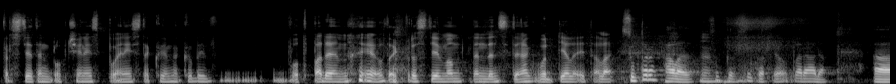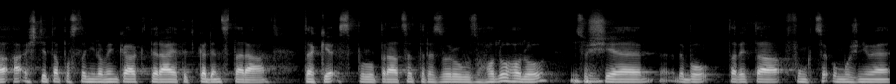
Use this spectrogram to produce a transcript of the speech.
prostě ten blockchain je spojený s takovým jakoby odpadem, jo, tak prostě mám tendenci to nějak oddělit, ale... Super, ale no. super, super, jo, paráda. A, a ještě ta poslední novinka, která je teďka den stará, tak je spolupráce Trezoru s Hodl Hodl. Což je, nebo tady ta funkce umožňuje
